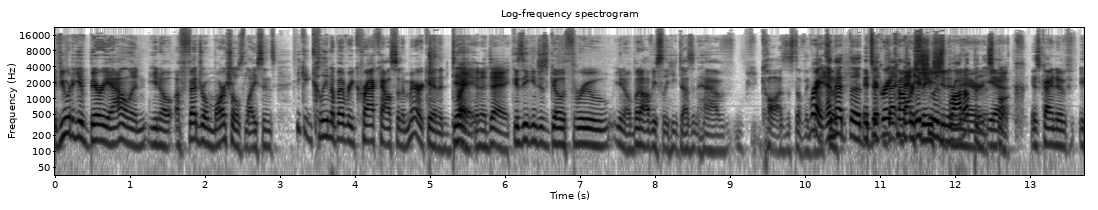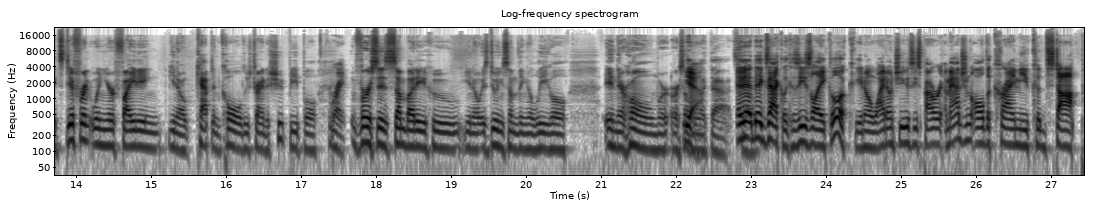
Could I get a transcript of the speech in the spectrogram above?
If you were to give Barry Allen, you know, a federal marshal's license, he could clean up every crack house in America in a day. Right, in a day. because he can just go through, you know. But obviously, he doesn't have cause and stuff like Right, that. Right, and So that the- it's a great that- that conversation. issue is brought up in there. this yeah. book. It's kind of it's different when you're fighting, you know, Captain Cold who's trying to shoot people, Right. versus somebody who you know is doing something illegal in their home or, or something yeah, like that. So- exactly, because he's like, look, you know, why don't you use these powers? Imagine all the crime you could stop.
